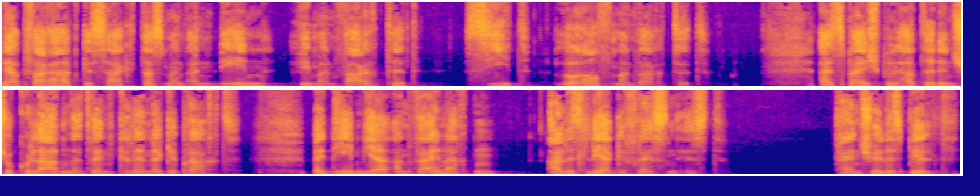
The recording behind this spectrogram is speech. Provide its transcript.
Der Pfarrer hat gesagt, dass man an dem, wie man wartet, sieht, worauf man wartet. Als Beispiel hat er den Schokoladen-Adventkalender gebracht, bei dem ja an Weihnachten alles leer gefressen ist. Kein schönes Bild.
